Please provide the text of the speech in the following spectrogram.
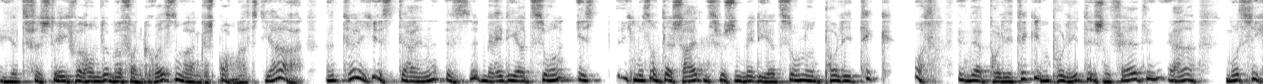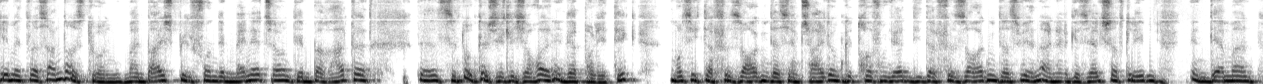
Jetzt verstehe ich, warum du immer von Größenwahn gesprochen hast. Ja, natürlich ist dein ist Mediation ist, ich muss unterscheiden zwischen Mediation und Politik. In der Politik, im politischen Feld, ja, muss ich eben etwas anderes tun. Mein Beispiel von dem Manager und dem Berater, das sind unterschiedliche Rollen. In der Politik muss ich dafür sorgen, dass Entscheidungen getroffen werden, die dafür sorgen, dass wir in einer Gesellschaft leben, in der man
